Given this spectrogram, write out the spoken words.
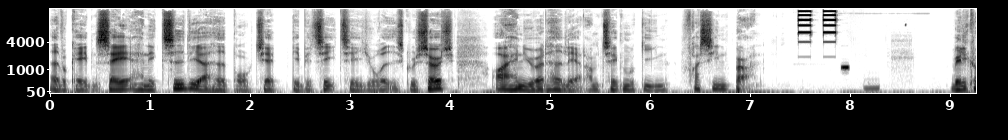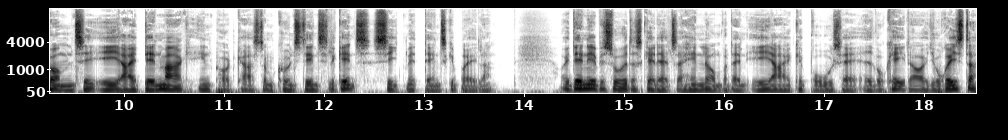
Advokaten sagde, at han ikke tidligere havde brugt ChatGPT til juridisk research, og at han i øvrigt havde lært om teknologien fra sine børn. Velkommen til AI Danmark, en podcast om kunstig intelligens set med danske briller. Og i denne episode der skal det altså handle om, hvordan AI kan bruges af advokater og jurister,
